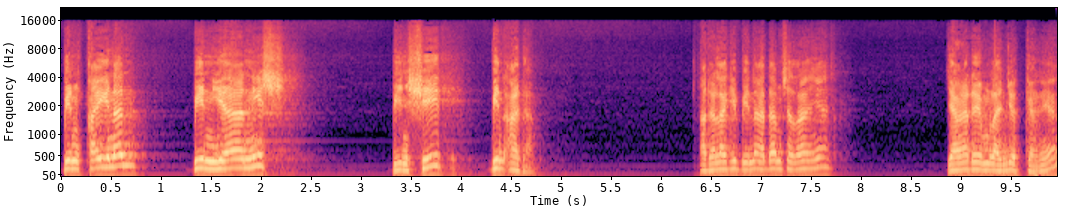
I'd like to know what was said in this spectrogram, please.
bin Qainan bin Yanis bin Syid bin Adam. Ada lagi bin Adam setelahnya? Jangan ada yang melanjutkan ya.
